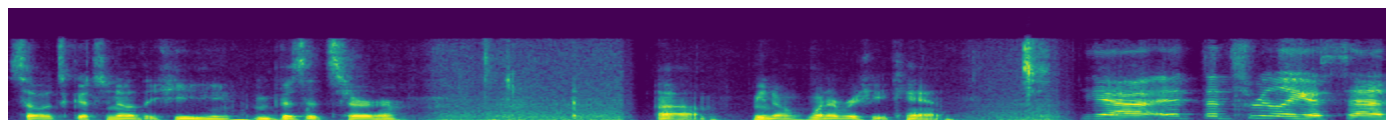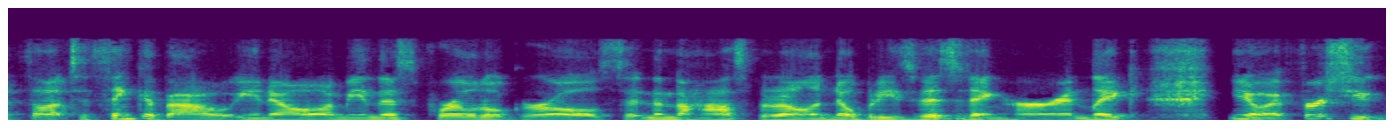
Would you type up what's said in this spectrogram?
So it's good to know that he visits her, um, you know, whenever he can. Yeah, it, that's really a sad thought to think about. You know, I mean, this poor little girl sitting in the hospital and nobody's visiting her. And like, you know, at first, you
